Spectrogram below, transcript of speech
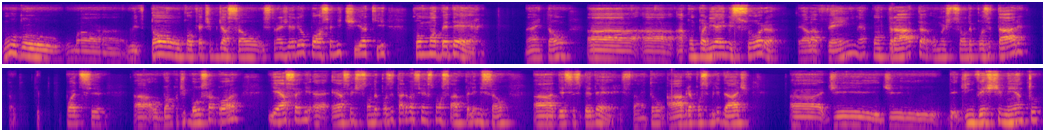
Google, uma Vuitton, qualquer tipo de ação estrangeira, eu posso emitir aqui como uma BDR. Né? Então, a, a, a companhia emissora, ela vem, né, contrata uma instituição depositária, que pode ser a, o banco de bolsa agora, e essa, essa instituição depositária vai ser responsável pela emissão uh, desses BDRs. Tá? Então, abre a possibilidade uh, de, de, de investimento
